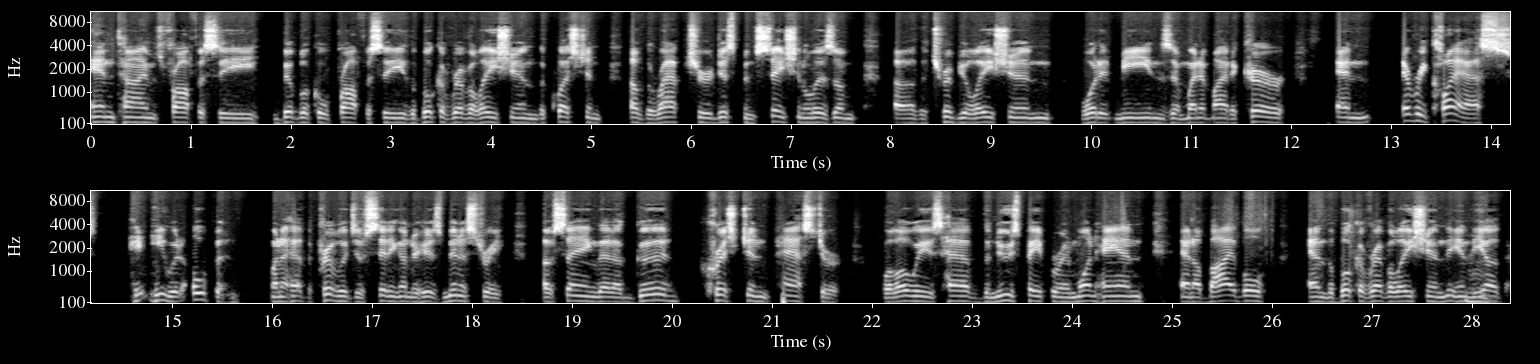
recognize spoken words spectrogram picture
end times prophecy, biblical prophecy, the book of Revelation, the question of the rapture, dispensationalism, uh, the tribulation, what it means and when it might occur. And every class he, he would open when I had the privilege of sitting under his ministry of saying that a good Christian pastor will always have the newspaper in one hand and a Bible and the book of Revelation in the other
